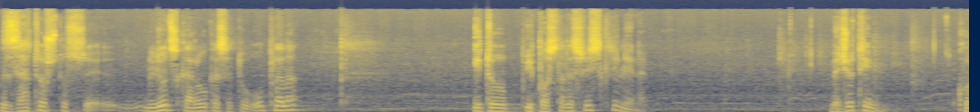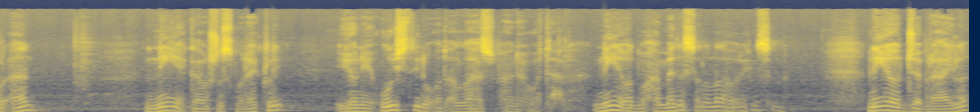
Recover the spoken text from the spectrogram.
zato što se ljudska ruka se tu uplela i tu i postale su iskrivljene. Međutim, Kur'an nije, kao što smo rekli, i on je uistinu od Allaha subhanahu wa ta'ala. Nije od Muhammeda sallallahu alaihi wa sallam. Nije od Džebraila,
